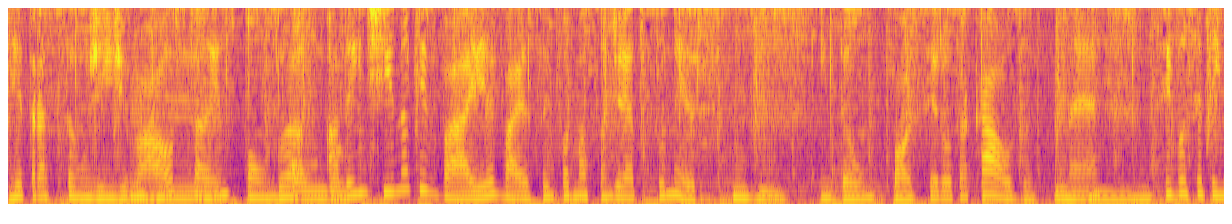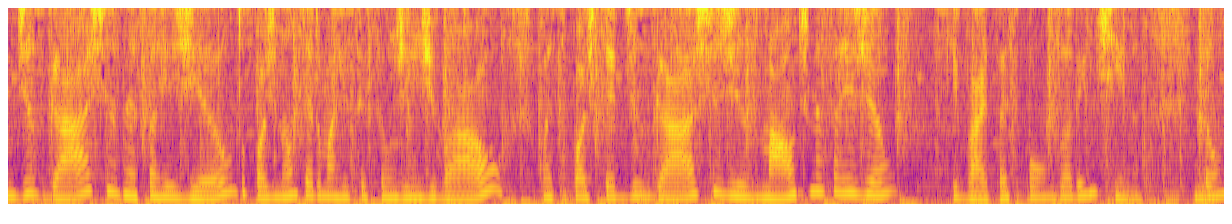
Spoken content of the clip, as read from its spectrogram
retração gengival, tu tá Uhum. expondo, a- Expondo. A, dentina que vai levar essa informação direto pro nervo. Uhum. Então, pode ser outra causa, né? Se você tem desgastes nessa região, tu pode não ter uma recessão gengival, mas tu pode ter desgastes de esmalte nessa região que vai estar expondo a dentina. Então,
